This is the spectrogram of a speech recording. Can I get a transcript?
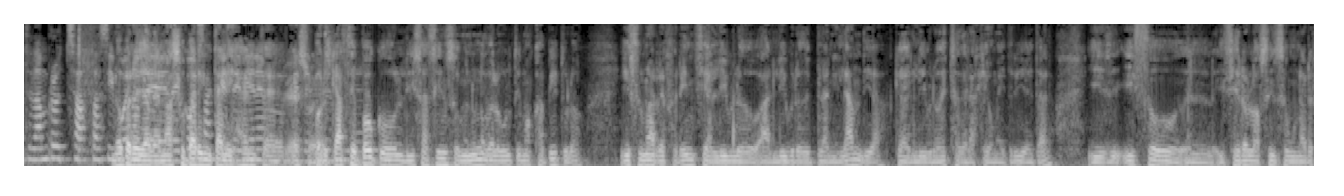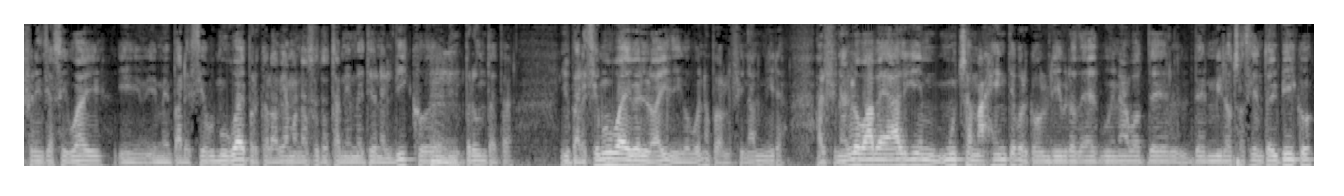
te brochazos así no, pero y de- además de súper inteligente, porque hace poco Lisa Simpson en uno de los últimos capítulos hizo una referencia al libro al libro de Planilandia, que es el libro este de la geometría y tal, y hizo el- hicieron los Simpsons una referencia así guay y, y me pareció muy guay porque lo habíamos nosotros también metido en el disco, en Mm. impronta y tal. Y me pareció muy guay verlo ahí. Digo, bueno, pues al final, mira, al final lo va a ver alguien, mucha más gente, porque es un libro de Edwin Abbott del, del 1800 y pico,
